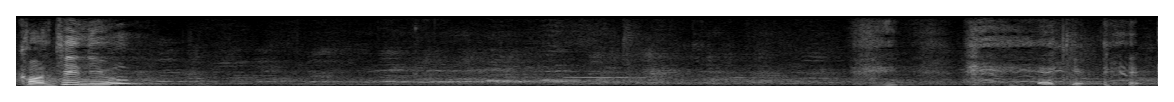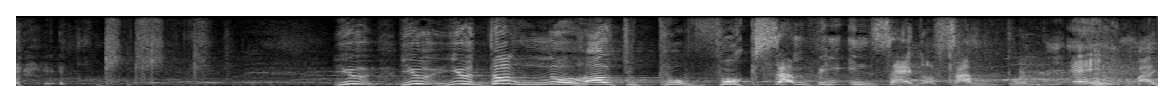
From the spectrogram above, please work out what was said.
Continue. you, you, you don't know how to provoke something inside of somebody. Hey, my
